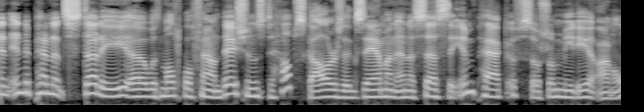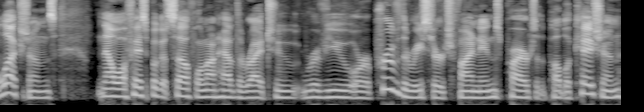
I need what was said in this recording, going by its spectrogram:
an independent study uh, with multiple foundations to help scholars examine and assess the impact of social media on elections. Now, while Facebook itself will not have the right to review or approve the research findings prior to the publication,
